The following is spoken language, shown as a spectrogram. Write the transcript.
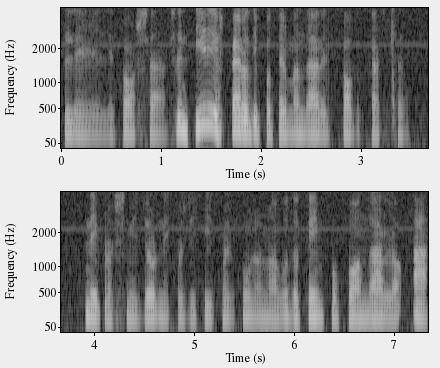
le, le possa sentire. Io spero di poter mandare il podcast nei prossimi giorni, così che qualcuno non ha avuto tempo può andarlo a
